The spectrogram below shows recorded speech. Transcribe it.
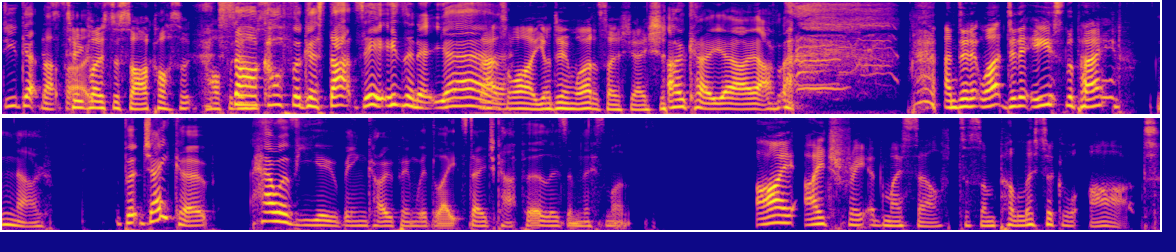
Do you get that? It's too close to sarcophagus. Sarcophagus, that's it, isn't it? Yeah. That's why you're doing word association. Okay, yeah, I am. And did it work? Did it ease the pain? no. But Jacob, how have you been coping with late stage capitalism this month? I I treated myself to some political art.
